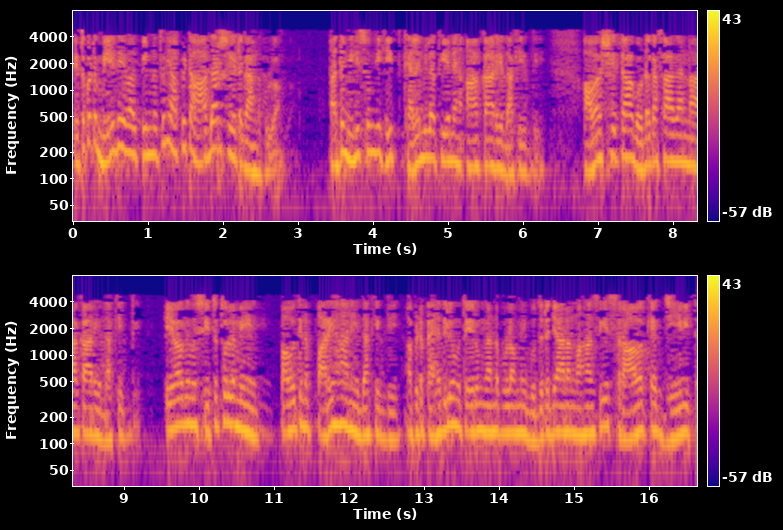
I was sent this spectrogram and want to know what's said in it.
එතකොට මේ දේවල් පින්නතුනි අපිට ආදර්ශයට ගන්න පුළුවන්. අද මිනිසුන්ගේ හිත කැළඹිලා තියෙන ආකාරය දකිද්දී අවශ්‍යතා ගොඩගසා ගන්න ආකාරය දකිද්දී ඒ වගේම සිත තුළ මේ පවතින පරිහානිය දකිද්දී අපිට පැහැදිලිවම තේරුම් ගන්න පුළුවන් මේ බුදුරජාණන් වහන්සේගේ ශ්‍රාවකයක් ජීවිත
